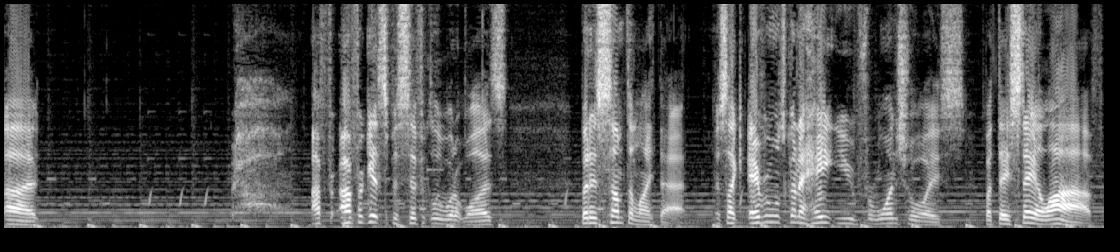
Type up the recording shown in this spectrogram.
Uh... I, I forget specifically what it was, but it's something like that. It's like everyone's going to hate you for one choice, but they stay alive.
